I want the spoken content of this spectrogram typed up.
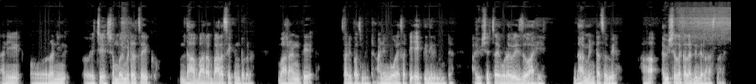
आणि रनिंग याचे शंभर मीटरचं एक दहा बारा बारा सेकंद पकडा. बारा आणि ते साडेपाच मिनटं आणि गोळ्यासाठी एक ते दीड मिनटं आयुष्याचा एवढा वेळ जो आहे दहा मिनटाचा वेळ हा आयुष्याला कलाटणी दिला असणार आहे.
